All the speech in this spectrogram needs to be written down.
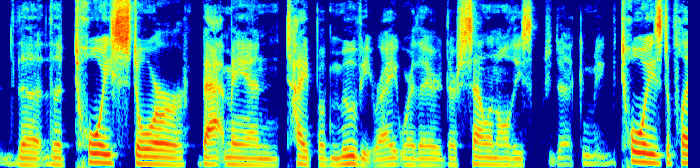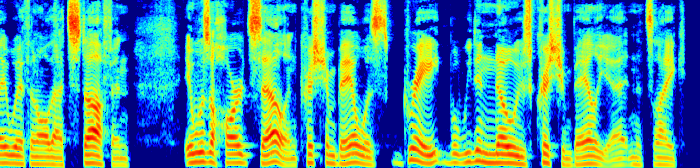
the the toy store Batman type of movie, right? Where they're they're selling all these uh, toys to play with and all that stuff, and it was a hard sell. And Christian Bale was great, but we didn't know he was Christian Bale yet. And it's like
